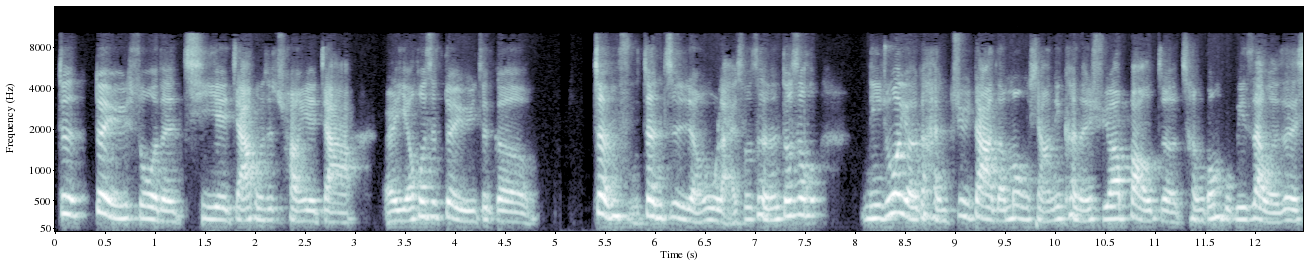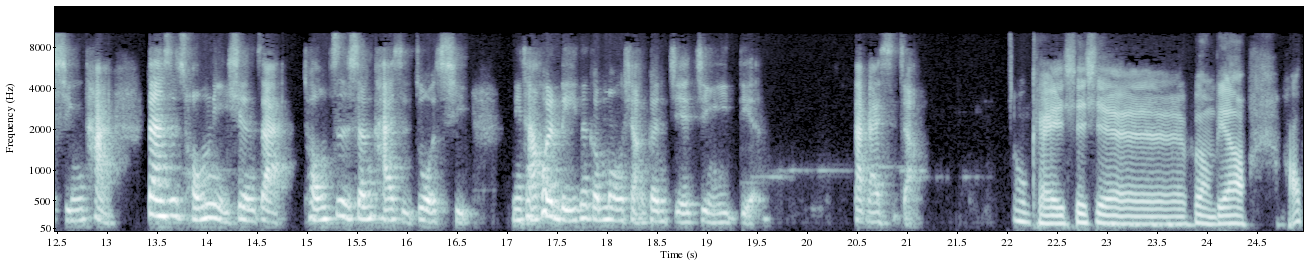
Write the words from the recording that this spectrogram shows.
就是对于所有的企业家或是创业家而言，或是对于这个政府政治人物来说，可能都是。你如果有一个很巨大的梦想，你可能需要抱着成功不必在我的这个心态，但是从你现在从自身开始做起，你才会离那个梦想更接近一点，大概是这样。OK，谢谢副总编哦。好，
